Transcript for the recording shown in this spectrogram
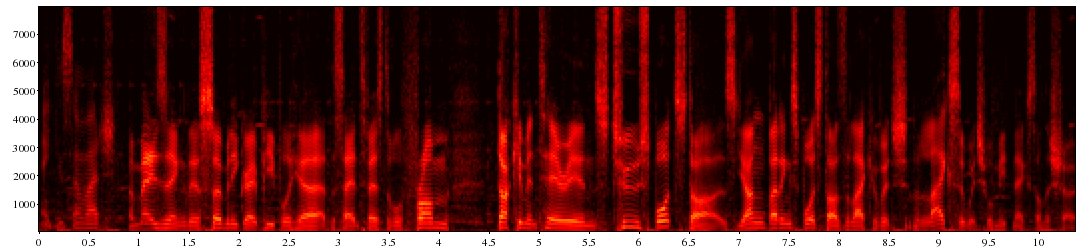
Thank you so much. Amazing. There's so many great people here at the Saints Festival from documentarians to sports stars, young budding sports stars, the like of which the likes of which we'll meet next on the show.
